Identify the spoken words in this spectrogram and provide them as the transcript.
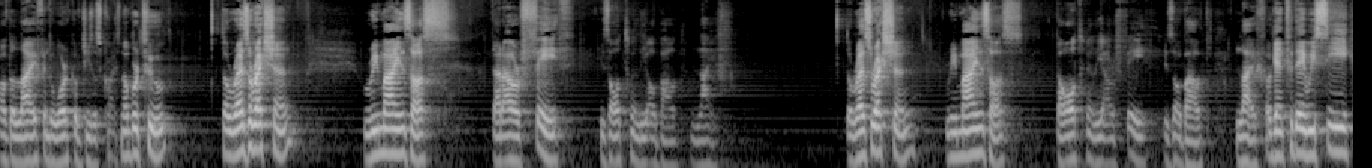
of the life and the work of Jesus Christ. Number two, the resurrection reminds us that our faith is ultimately about life. The resurrection reminds us that ultimately our faith is about life. Again, today we see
